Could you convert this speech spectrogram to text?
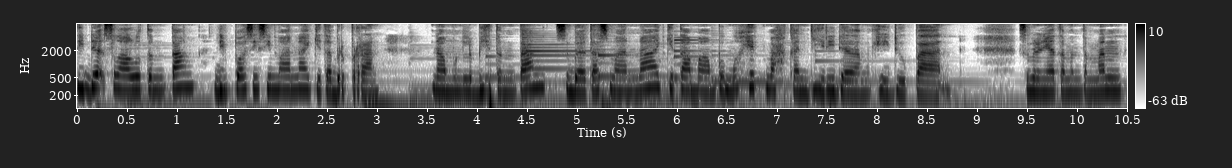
tidak selalu tentang di posisi mana kita berperan, namun lebih tentang sebatas mana kita mampu menghikmahkan diri dalam kehidupan. Sebenarnya teman-teman,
